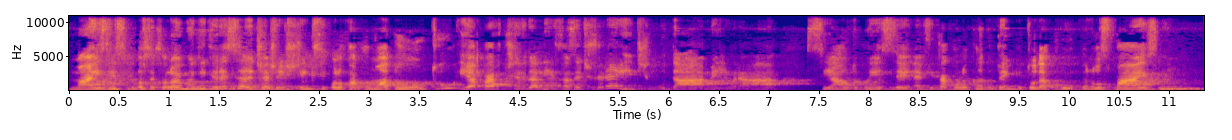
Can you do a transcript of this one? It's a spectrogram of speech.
Mas isso que você falou é muito interessante. A gente tem que se colocar como adulto e a partir dali fazer diferente, mudar, melhorar, se autoconhecer, né? Ficar colocando o tempo todo a culpa nos pais não,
